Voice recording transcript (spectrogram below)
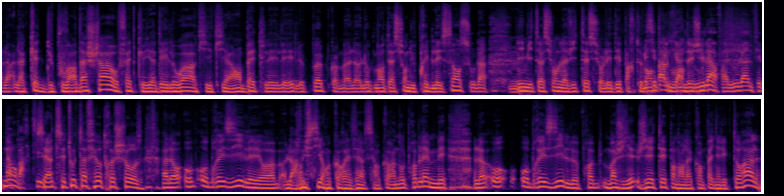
à la, quête du pouvoir d'achat, au fait qu'il y a des lois qui, qui embêtent les, les, le peuple, comme l'augmentation du prix de l'essence ou la hmm. limitation de la vitesse sur les départements. Mais pas le Lula. Enfin, Lula ne fait pas partie. C'est tout à fait autre chose. Alors, au, au Brésil et euh, la Russie encore, c'est encore un autre problème. Mais au, au, Brésil, le moi j'y étais pendant la campagne électorale.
